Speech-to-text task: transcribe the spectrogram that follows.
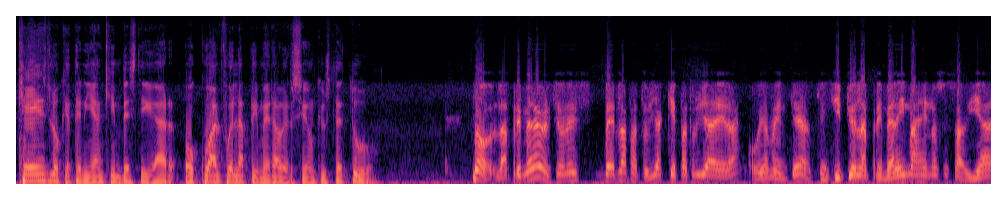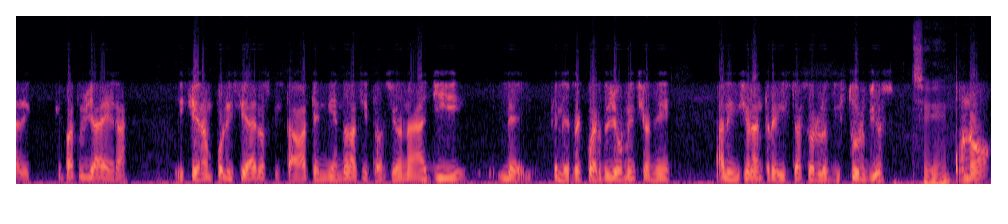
¿Qué es lo que tenían que investigar o cuál fue la primera versión que usted tuvo? No, la primera versión es ver la patrulla, qué patrulla era, obviamente. Al principio en la primera imagen no se sabía de qué patrulla era y si era un policía de los que estaba atendiendo la situación allí, que les recuerdo yo mencioné al inicio de la entrevista sobre los disturbios, sí. o no,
